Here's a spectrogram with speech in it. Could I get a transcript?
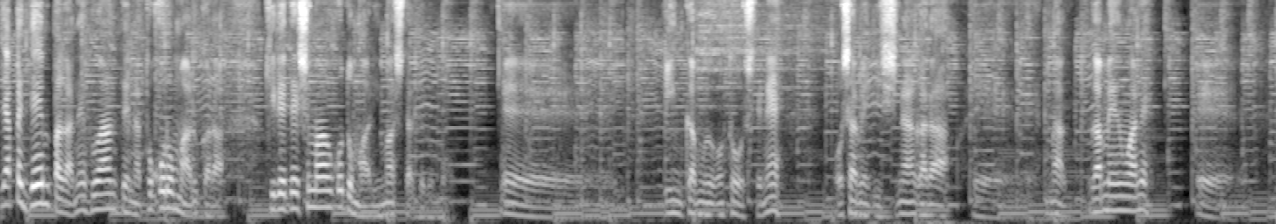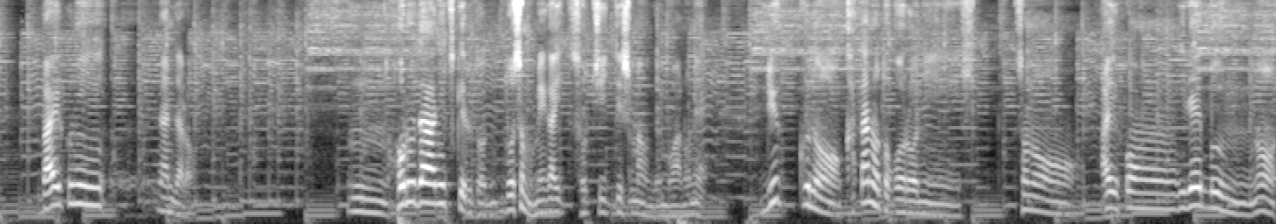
やっぱり電波がね不安定なところもあるから切れてしまうこともありましたけども、えー、インカムを通してねおしゃべりしながら、えー、まあ、画面はね、えー、バイクに何だろう、うん、ホルダーにつけるとどうしても目がそっち行ってしまうんでもうあのねリュックの肩のところにその iPhone11 の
